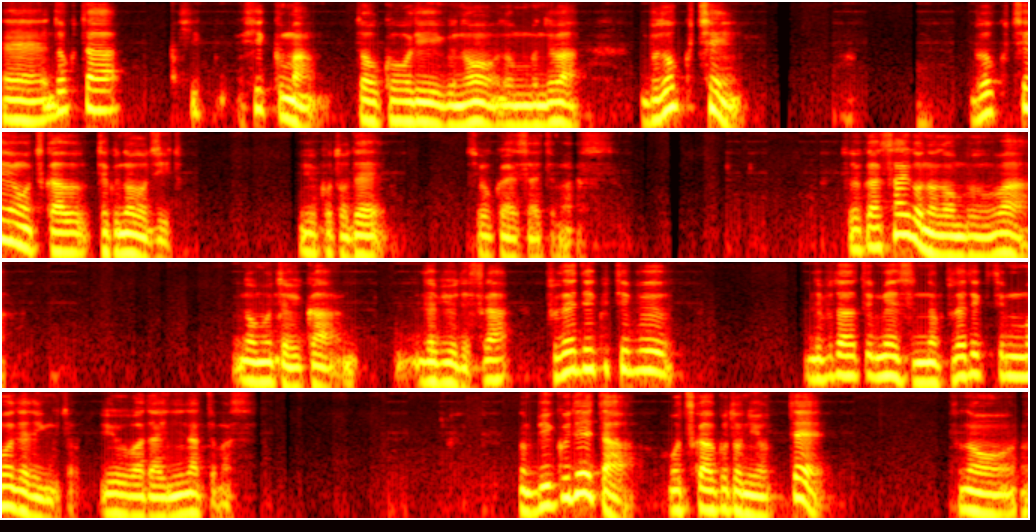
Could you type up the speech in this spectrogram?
えー、ドクターヒックマンとコーリーグの論文では、ブロックチェーン、ブロックチェーンを使うテクノロジーということで紹介されてます。それから最後の論文は、論文というか、レビューですが、プレディクティブリブラティブメイスンのプレディクティブモデリングという話題になってます。ビッグデータを使うことによって、その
